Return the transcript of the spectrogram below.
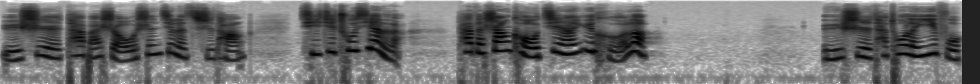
于是他把手伸进了池塘，奇迹出现了，他的伤口竟然愈合了。于是他脱了衣服，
